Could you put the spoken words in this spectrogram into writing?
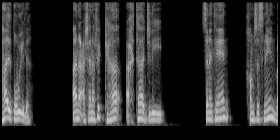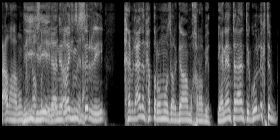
هذه طويلة. أنا عشان أفكها أحتاج لي سنتين خمس سنين بعضها ممكن دقيقة يوصل دقيقة إلى يعني 30 الرقم سنة. السري إحنا بالعادة نحط رموز أرقام وخرابيط. يعني أنت الآن تقول اكتب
